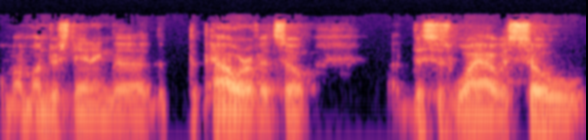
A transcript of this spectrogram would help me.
I'm, I'm understanding the, the the power of it. So uh, this is why I was so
